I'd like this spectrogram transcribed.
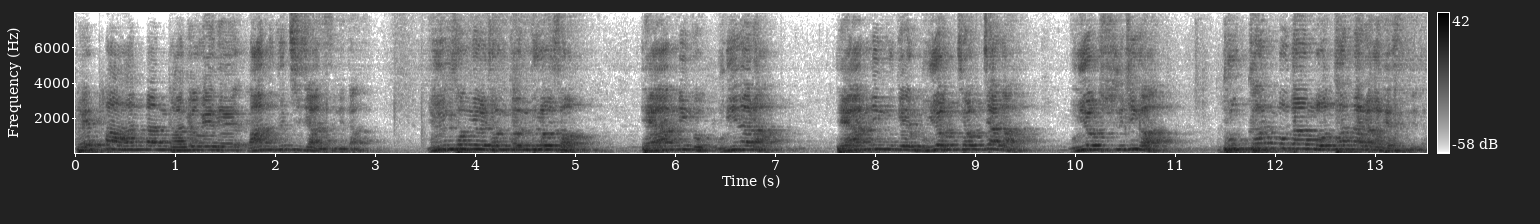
대파 한 단 가격에 대해 만 그치지 않습니다. 윤석열 정권 들어서 대한민국, 우리나라, 대한민국의 무역 적자가, 무역 수지가 북한보다 못한 나라가 됐습니다.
